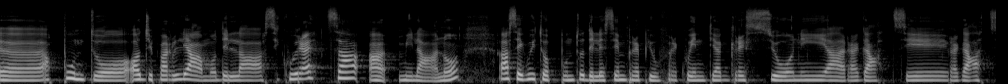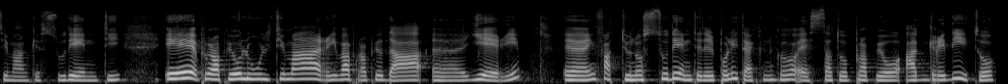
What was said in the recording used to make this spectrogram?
Eh, appunto oggi parliamo della sicurezza a Milano a seguito appunto delle sempre più frequenti aggressioni a ragazze, ragazzi ma anche studenti e proprio l'ultima arriva proprio da eh, ieri eh, infatti uno studente del Politecnico è stato proprio aggredito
